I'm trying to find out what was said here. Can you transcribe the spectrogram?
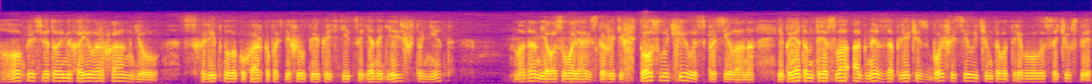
«О, Пресвятой Михаил Архангел!» — схлипнула кухарка, поспешил перекреститься. «Я надеюсь, что нет». «Мадам, я вас умоляю, скажите, что случилось?» — спросила она, и при этом трясла Агнес за плечи с большей силой, чем того требовало сочувствия.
